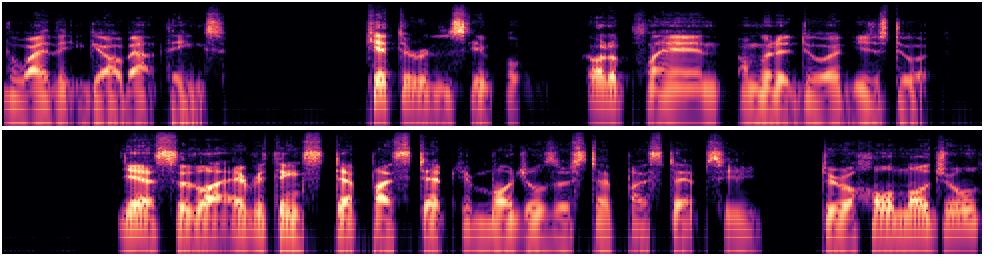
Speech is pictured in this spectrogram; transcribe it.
the way that you go about things. Kept it really simple. Got a plan. I'm going to do it. You just do it. Yeah. So like everything's step by step. Your modules are step by step. So you do a whole module,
